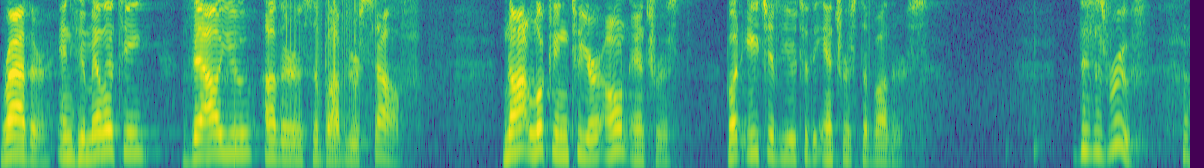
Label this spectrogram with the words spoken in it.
Rather, in humility, value others above yourself, not looking to your own interest, but each of you to the interest of others. This is Ruth.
